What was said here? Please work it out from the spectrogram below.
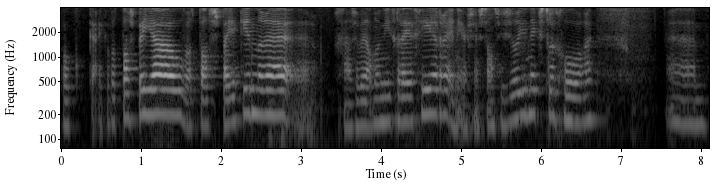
Ook kijken wat past bij jou, wat past bij je kinderen. Uh, gaan ze wel of niet reageren? In eerste instantie zul je niks terug horen. Um,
